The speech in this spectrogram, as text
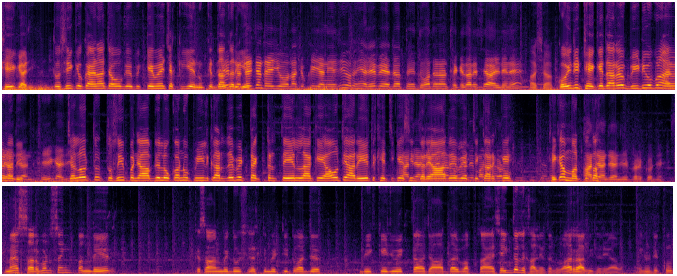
ਠੀਕ ਆ ਜੀ। ਤੁਸੀਂ ਕਿਉਂ ਕਹਿਣਾ ਚਾਹੋਗੇ ਵੀ ਕਿਵੇਂ ਚੱਕੀਏ ਇਹਨੂੰ? ਕਿੱਦਾਂ ਕਰੀਏ? ਗੱਡੇ ਝੰਡੇ ਜੋਰ ਨਾਲ ਚੁੱਕੀ ਜਾਣੀ ਹੈ ਜੀ। ਔਰ ਅਸੀਂ ਅਜੇ ਵੇਖ ਲਿਓ ਤੁਸੀਂ ਦੋਵਾਂ ਦਿਨਾਂ ਨੂੰ ਠੇਕੇਦਾਰ ਇੱਥੇ ਆ ਜਣੇ ਨੇ। ਅੱਛਾ ਕੋਈ ਨਹੀਂ ਠੇਕੇਦਾਰ ਵੀਡੀਓ ਬਣਾਇਓ ਇਹਨਾਂ ਦੀ। ਠੀਕ ਹੈ ਜੀ। ਚਲੋ ਤੁ- ਤੁਸੀਂ ਪੰਜਾਬ ਦੇ ਲੋਕਾਂ ਨੂੰ ਅਪੀਲ ਕਰਦੇ ਵੀ ਟਰੈਕਟਰ ਤੇਲ ਲਾ ਕੇ ਆਓ ਤੇ ਆ ਰੇਤ ਖਿੱਚ ਕੇ ਅਸੀਂ ਦਰਿਆ ਦੇ ਵਿੱਚ ਕਰਕੇ ਕਰੋ। ਠੀਕ ਹੈ ਹਾਂਜੀ ਹਾਂਜੀ ਬਿਲਕੁਲ ਜੀ। ਮੈਂ ਸਰਵਣ ਸਿੰਘ ਪੰਦੇਰ ਕਿਸਾਨ ਮਜ਼ਦੂਰ ਸੰਘਰਸ਼ ਕਮੇਟੀ ਤੋਂ ਅੱਜ ਬੀਕੇ ਜੂ ਇਕਤਾ ਆਜ਼ਾਦ ਦਾ ਵਫਦ ਆਇਆ ਸੀ। ਇੱਧਰ ਦਿਖਾ ਲਿਆ ਤੁਹਾਨੂੰ ਆਹ ਰਾਵੀ ਦਰਿਆ ਵਾ। ਇਹਨੂੰ ਦੇਖੋ।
